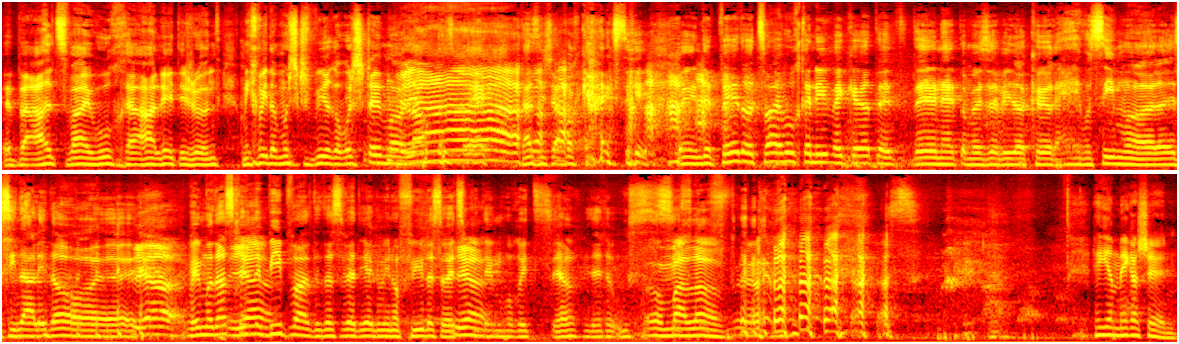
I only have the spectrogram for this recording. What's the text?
etwa alle zwei Wochen anlädst und mich wieder musst spüren, wo stehen wir, ja. das ist einfach geil gewesen. Wenn der Pedro zwei Wochen nicht mehr gehört hat, dann hätte er wieder hören, hey, wo sind wir, sind alle da. Äh, Ja. Wenn wir das Ja. beibehalten, das ich irgendwie noch fühlen, so jetzt Ja. mit dem Horizont, ja, mit dieser Aussicht. Oh my love. Hey, ja, mega schön.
